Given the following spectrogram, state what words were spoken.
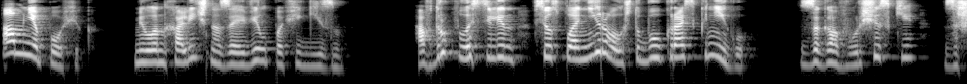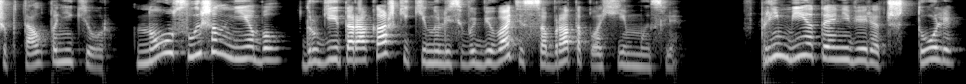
А мне пофиг, меланхолично заявил пофигизм. А вдруг властелин все спланировал, чтобы украсть книгу? Заговорчески зашептал паникер. Но услышан не был. Другие таракашки кинулись выбивать из собрата плохие мысли. В приметы они верят, что ли?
